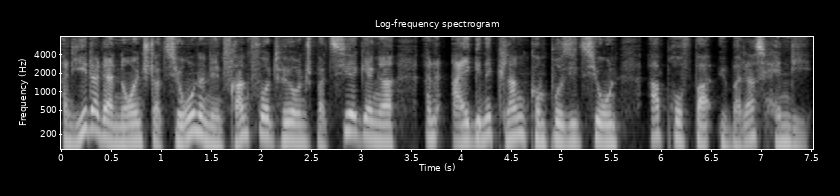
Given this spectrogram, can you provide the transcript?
An jeder der neun Stationen in Frankfurt hören Spaziergänger eine eigene Klangkomposition, abrufbar über das Handy.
